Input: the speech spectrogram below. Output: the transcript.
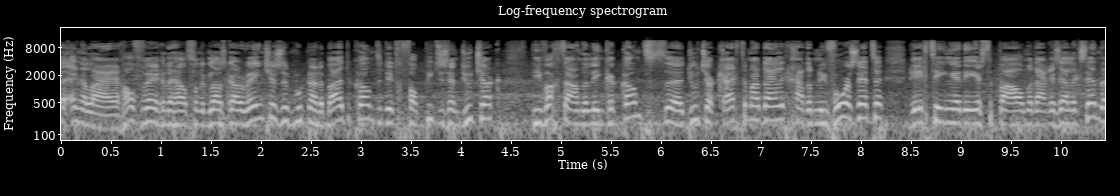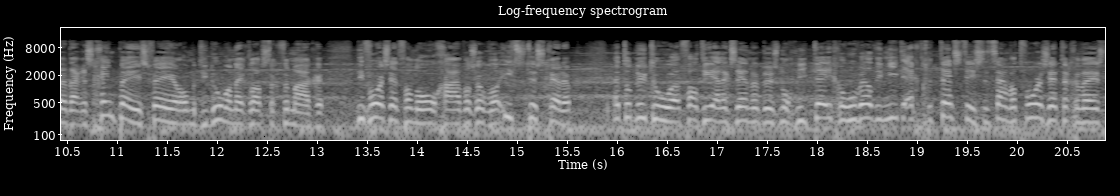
Engelaar. Halverwege de helft van de Glasgow Rangers. Het moet naar de buitenkant. In dit geval Pieters en Djudjak. Die wachten aan de linkerkant. Uh, krijgt hem uiteindelijk. Gaat hem nu voorzetten richting uh, de eerste paal. Maar daar is Alexander. Daar is geen PSV'er om het die doelman echt lastig te maken. Die voorzet van de Hongaar was ook wel iets te scherp. En tot nu toe valt die Alexander dus nog niet tegen. Hoewel die niet echt getest is. Het zijn wat voorzetten geweest.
